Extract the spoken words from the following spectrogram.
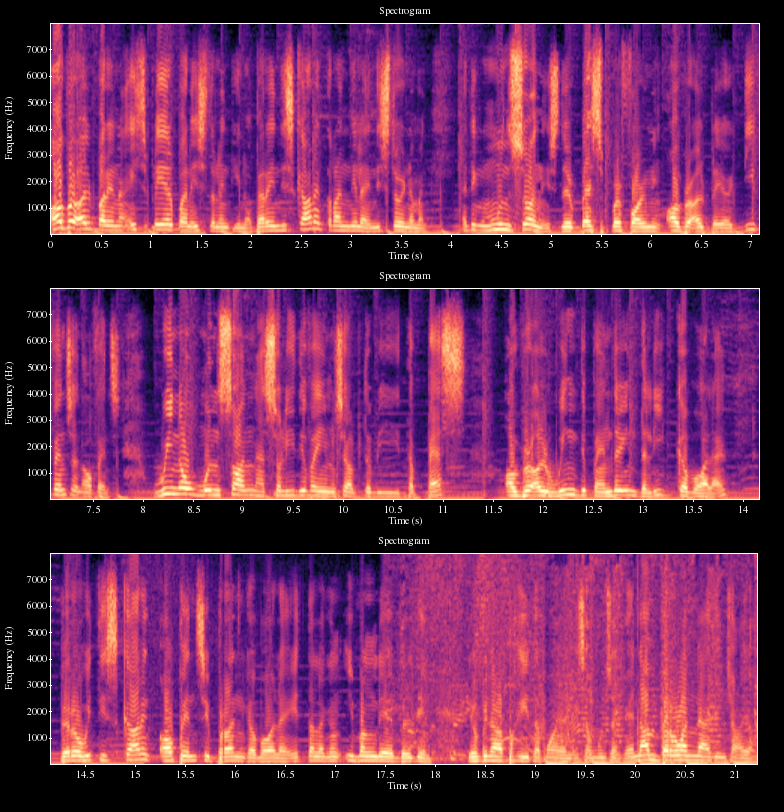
overall pa rin, ang ace player pa rin is Tolentino. Pero in this current run nila, in this tournament, I think Munson is their best performing overall player, defense and offense. We know Munson has solidified himself to be the best overall wing defender in the league, Kabola. Pero with his current offensive run, Gabola, eh, talagang ibang level din. Yung pinapakita po ngayon, isang munsan. Kaya number one natin siya ngayon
